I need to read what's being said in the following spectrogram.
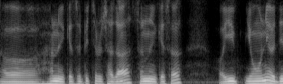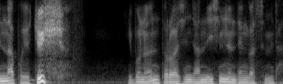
어, 하느님께서 빛으로 찾아 성령님께서 어, 이 영혼이 어딨나 보여주시오. 이분은 돌아가신 지 한 20년 된 것 같습니다.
